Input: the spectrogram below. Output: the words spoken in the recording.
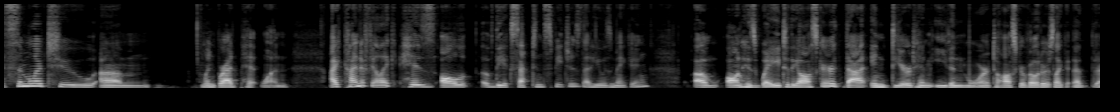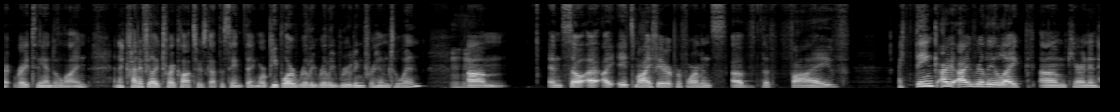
similar to um when Brad Pitt won. I kind of feel like his all of the acceptance speeches that he was making um, on his way to the Oscar, that endeared him even more to Oscar voters, like at, at- right to the end of the line. And I kind of feel like Troy Kotsur's got the same thing, where people are really, really rooting for him to win. Um, and so I, I, it's my favorite performance of the five. I think I, I really like um, Karen in,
